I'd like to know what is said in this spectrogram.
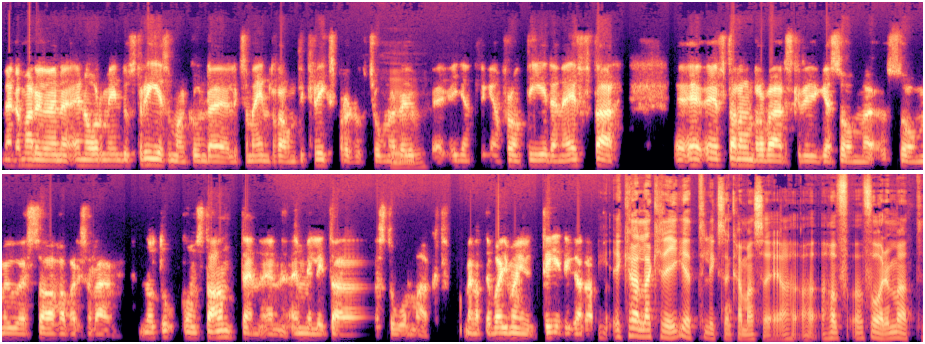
men de hade ju en enorm industri som man kunde liksom ändra om till krigsproduktion och det är Mm. egentligen från tiden efter, efter andra världskriget som, som USA har varit sådär något konstant en, en, en militär stormakt. Men att det var ju man ju tidigare. Kalla kriget liksom kan man säga har format.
